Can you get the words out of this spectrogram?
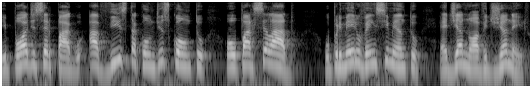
e pode ser pago à vista com desconto ou parcelado. O primeiro vencimento é dia 9 de janeiro.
